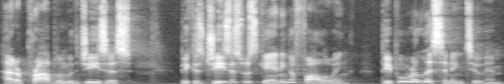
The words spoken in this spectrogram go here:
had a problem with Jesus because Jesus was gaining a following, people were listening to him,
